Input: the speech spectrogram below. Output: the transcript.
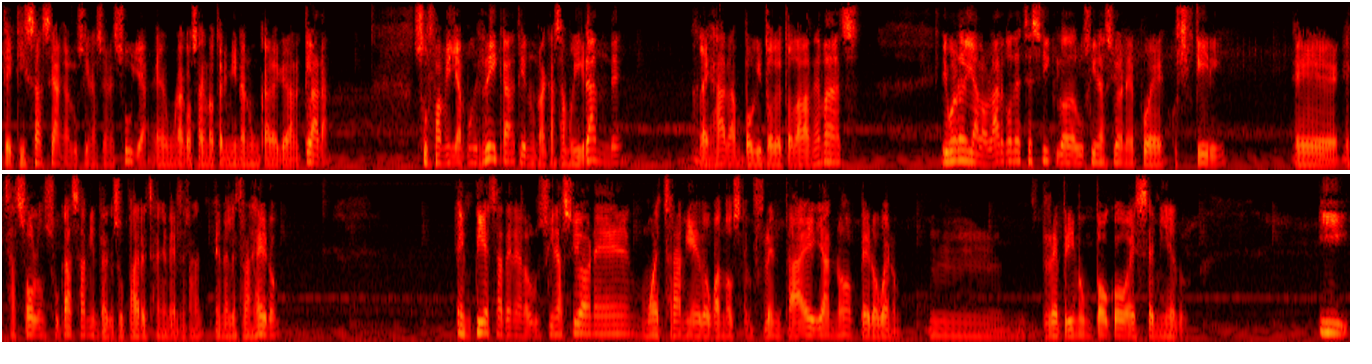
que quizás sean alucinaciones suyas, es una cosa que no termina nunca de quedar clara. Su familia es muy rica, tiene una casa muy grande, alejada un poquito de todas las demás. Y bueno, y a lo largo de este ciclo de alucinaciones, pues Oshikiri eh, está solo en su casa mientras que sus padres están en el, en el extranjero. Empieza a tener alucinaciones, muestra miedo cuando se enfrenta a ellas, ¿no? Pero bueno, mmm, reprime un poco ese miedo. Y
